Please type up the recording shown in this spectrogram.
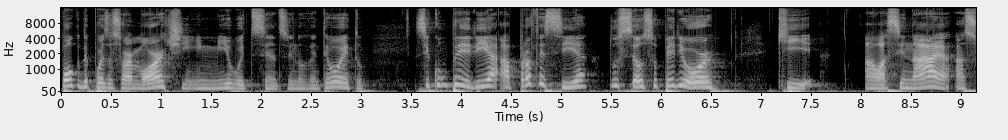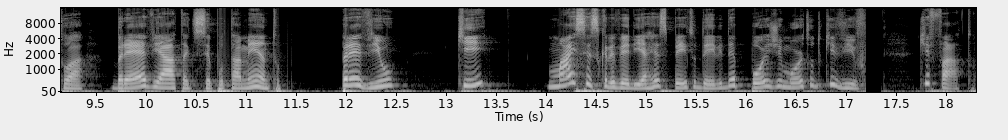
Pouco depois da sua morte, em 1898, se cumpriria a profecia do seu superior, que, ao assinar a sua breve ata de sepultamento, previu que mais se escreveria a respeito dele depois de morto do que vivo. De fato,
